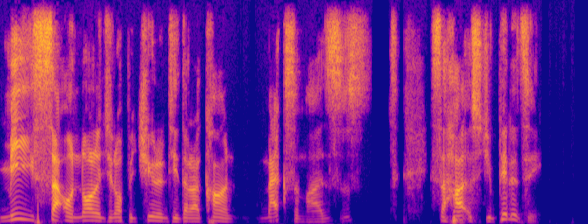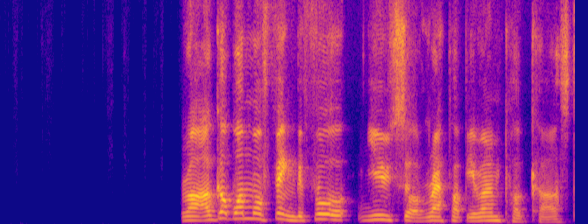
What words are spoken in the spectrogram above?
me sat on knowledge and opportunity that I can't maximize. It's, it's a height of stupidity. Right, I've got one more thing before you sort of wrap up your own podcast.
